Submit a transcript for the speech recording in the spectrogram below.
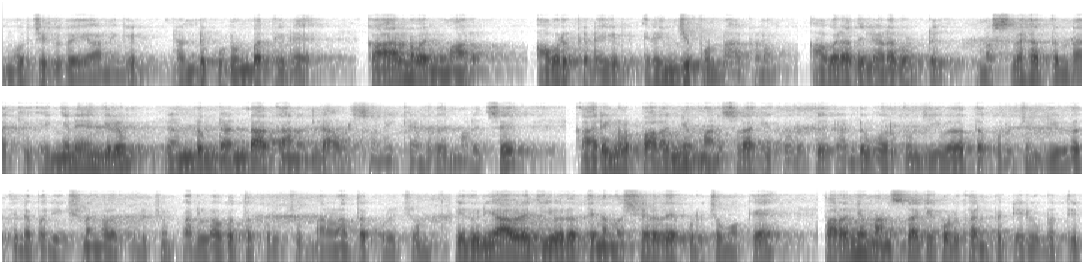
മൂർച്ഛിക്കുകയാണെങ്കിൽ രണ്ട് കുടുംബത്തിലെ കാരണവന്മാർ അവർക്കിടയിൽ രഞ്ജിപ്പുണ്ടാക്കണം. അവരതിൽ ഇടപെട്ട് മസ്ലഹത്തുണ്ടാക്കി. എങ്ങനെയെങ്കിലും രണ്ടും രണ്ടാക്കാനല്ല അവർ ശ്രമിക്കേണ്ടത്. മറിച്ച് കാര്യങ്ങൾ പറഞ്ഞു മനസ്സിലാക്കി കൊടുത്ത് രണ്ടുപേർക്കും ജീവിതത്തെക്കുറിച്ചും ജീവിതത്തിന്റെ പരീക്ഷണങ്ങളെക്കുറിച്ചും പരലോകത്തെക്കുറിച്ചും മരണത്തെക്കുറിച്ചും ഈ ദുനിയാവിലെ ജീവിതത്തിന്റെ നശ്വരതയെക്കുറിച്ചുമൊക്കെ പറഞ്ഞ് മനസ്സിലാക്കി കൊടുക്കാൻ പറ്റിയ രൂപത്തിൽ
